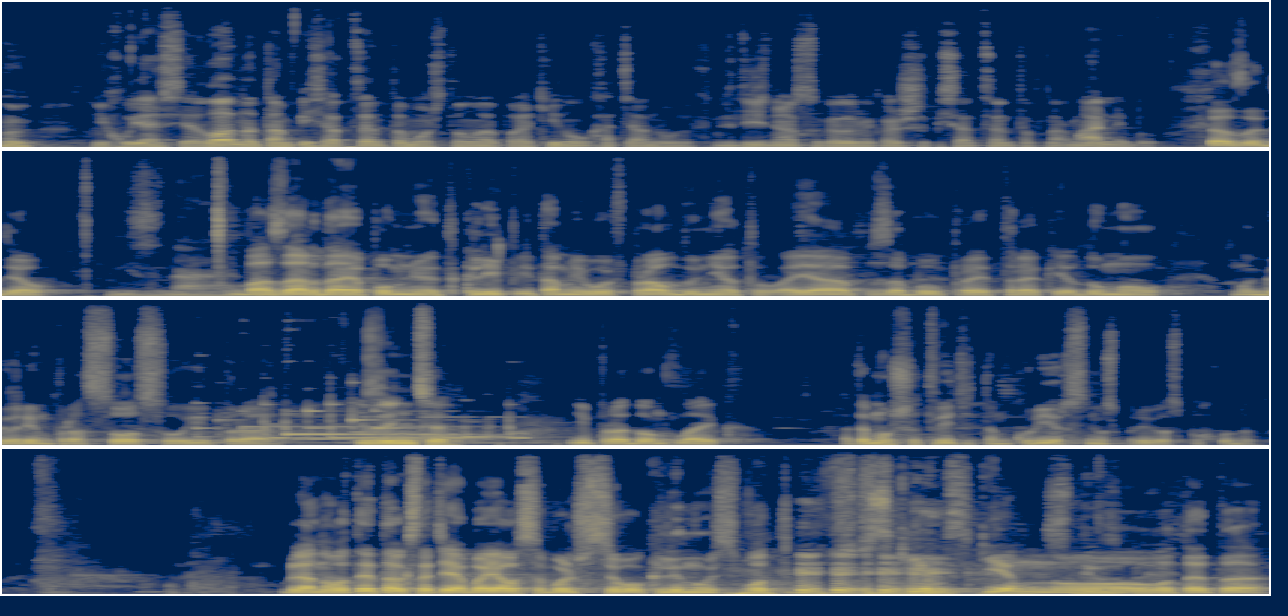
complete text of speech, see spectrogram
Нихуя себе. Ладно, там 50 центов, может, он опрокинул. Хотя, ну, в 2012 году, мне кажется, 50 центов нормальный был. задел. Не знаю. Базар, да, я помню этот клип, и там его и вправду нету. А я забыл про этот трек. Я думал, мы говорим про Сосу и про... Извините. И про Don't Like. А ты можешь ответить, там курьер снюс привез, походу? Бля, ну вот этого, кстати, я боялся больше всего, клянусь. Вот с кем, с кем, но вот это...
